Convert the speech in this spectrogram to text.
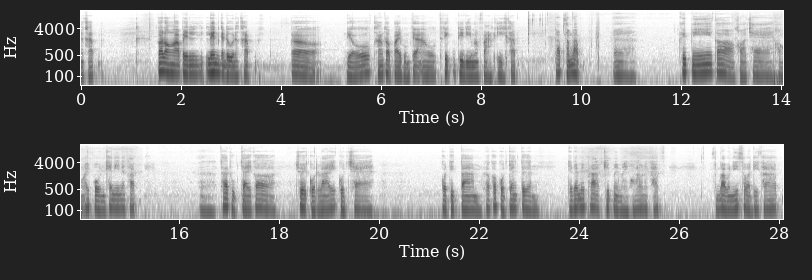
นะครับ ก็ลองเอาไปเล่นกันดูนะครับ ก็เดี๋ยวครั้งต่อไปผมจะเอาทริคดีๆ มาฝากอีกครับ ครับสำหรับคลิปนี้ก็ขอแชร์ของ iPhone แค่นี้นะครับ ถ้าถูกใจก็ช่วยกดไลค์ กดแชร์ กดติดตาม แล้วก็กดแจ้งเตือน จะได้ไม่พลาดคลิปใหม่ๆของเรานะครับสำหรับวันนี้สวัสดีครับ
